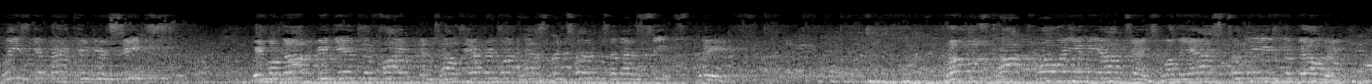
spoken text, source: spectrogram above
Please get back in your seats. We will not begin the fight until everyone has returned to their seats, please. Those caught throwing any objects will be asked to leave the building.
